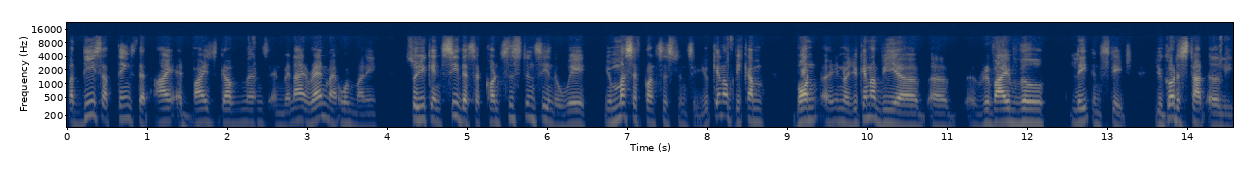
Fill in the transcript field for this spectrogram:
But these are things that I advise governments and when I ran my own money, so you can see there's a consistency in the way you must have consistency. You cannot become born, uh, you know, you cannot be a, a, revival late in stage. You got to start early.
